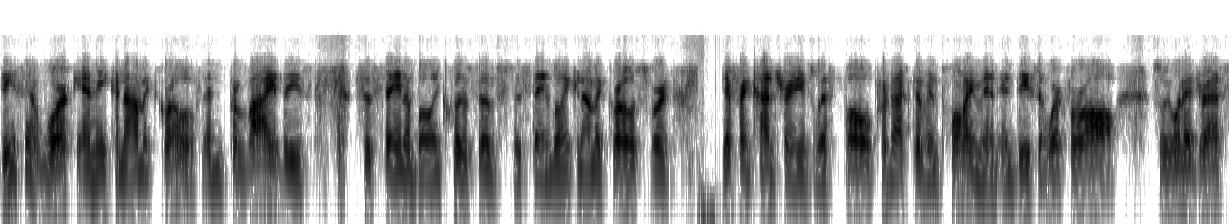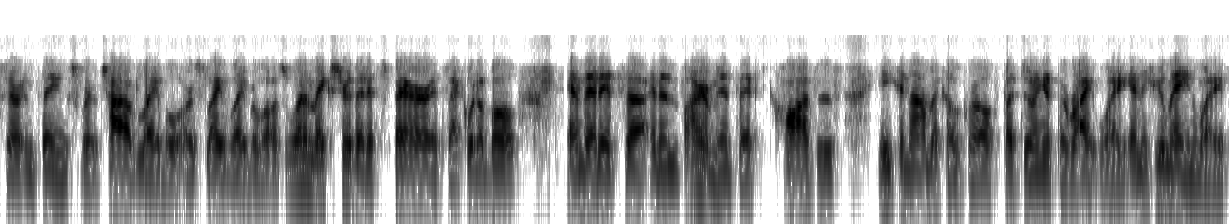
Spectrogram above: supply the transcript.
decent work and economic growth and provide these sustainable, inclusive, sustainable economic growth for different countries with full productive employment and decent work for all. So we want to address certain things for child labor or slave labor laws. We want to make sure that it's fair, it's equitable, and that it's uh, an environment that causes economical growth, but doing it the right way, in a humane way.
